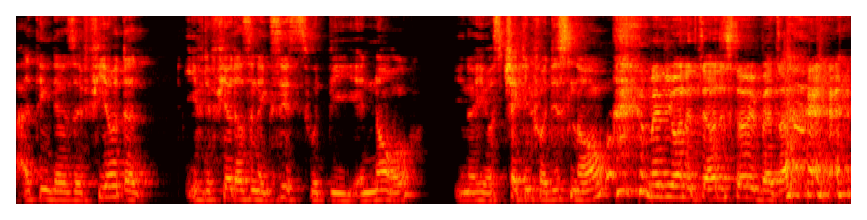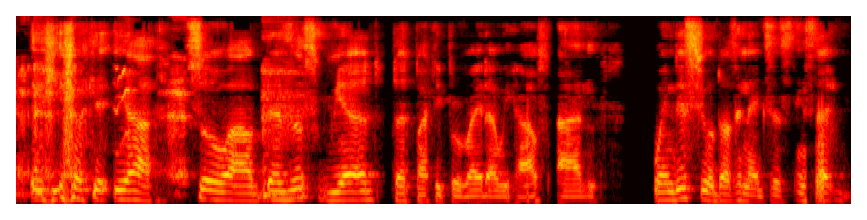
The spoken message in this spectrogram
I think there was a field that if the field doesn't exist would be a null. You know, he was checking for this null. Maybe you want to tell the story better. okay, yeah. So uh, there's this weird third party provider we have, and when this field doesn't exist, instead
